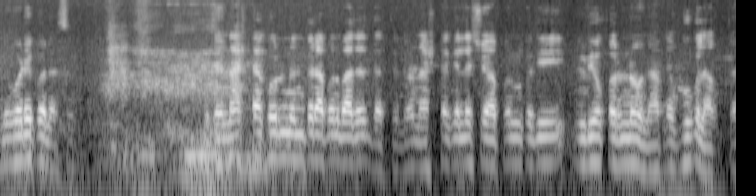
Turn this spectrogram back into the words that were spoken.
आणि वडे पण असं. त्याचा नाश्ता करून नंतर आपण बाजारात जातो. नाश्ता केल्याशिवाय आपण कधी व्हिडिओ करणं ना आपल्या भूक लागतं.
